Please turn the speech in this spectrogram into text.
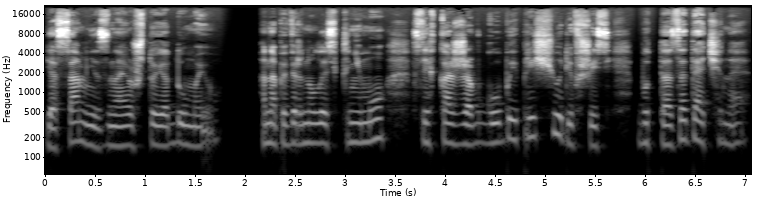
«Я сам не знаю, что я думаю». Она повернулась к нему, слегка сжав губы и прищурившись, будто озадаченная.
